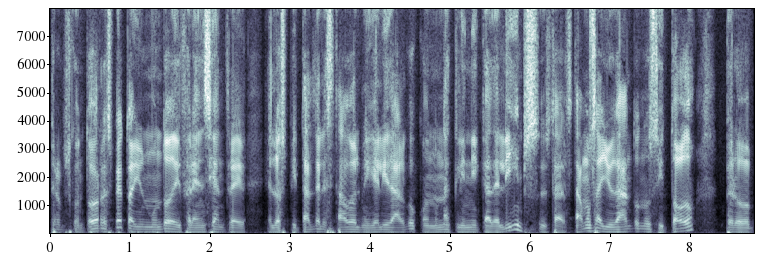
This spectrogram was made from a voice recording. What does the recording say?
pero pues con todo respeto hay un mundo de diferencia entre el Hospital del Estado del Miguel Hidalgo con una clínica del IMSS. estamos ayudándonos y todo, pero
